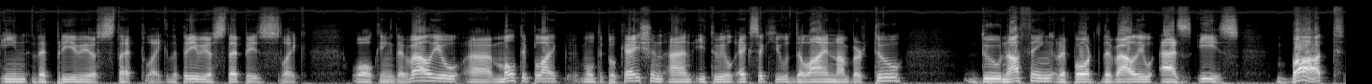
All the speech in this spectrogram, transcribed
in the previous step. Like the previous step is like walking the value, uh, multiply multiplication, and it will execute the line number two, do nothing, report the value as is. But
